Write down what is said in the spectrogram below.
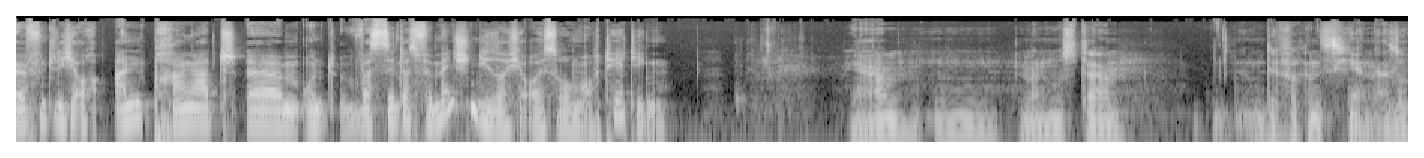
öffentlich auch anprangert? Ähm, und was sind das für Menschen, die solche Äußerungen auch tätigen? Ja, man muss da differenzieren. Also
